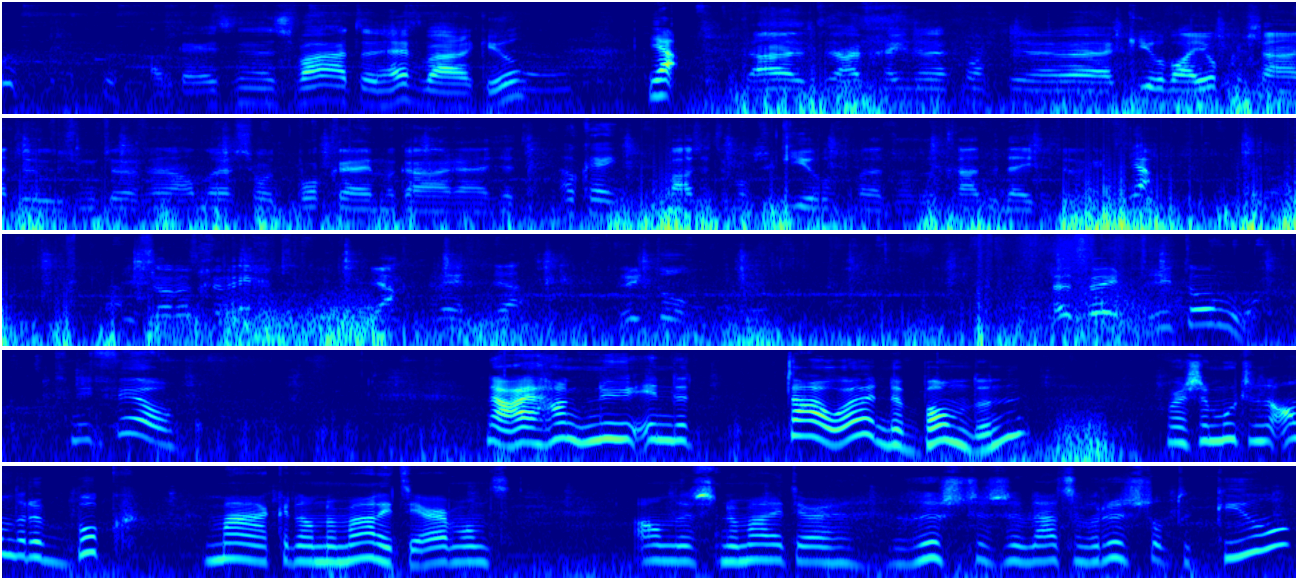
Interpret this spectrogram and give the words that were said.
Kijk, het is een zwaard, een hefbare kiel. Ja. Ja, het, hij heeft geen eh, vaste eh, kiel waar je op kan staan natuurlijk, dus we moeten even een andere soort bokken in elkaar eh, zetten. Oké. Normaal zetten we hem op zijn kiel, maar dat, dat gaat bij deze natuurlijk niet. Ja. Is dat het gewicht? Ja, gewicht, ja. 3 ton. Het weegt 3 ton. is niet veel. Nou, hij hangt nu in de touwen, de banden. Maar ze moeten een andere bok maken dan normaliter. Want anders, normaliter rusten ze, laten ze rusten op de kiel.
